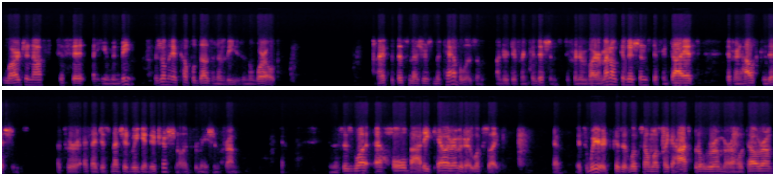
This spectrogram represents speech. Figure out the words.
large enough to fit a human being. There's only a couple dozen of these in the world. Right? But this measures metabolism under different conditions, different environmental conditions, different diets, different health conditions. That's where, as I just mentioned, we get nutritional information from. And this is what a whole body calorimeter looks like. It's weird because it looks almost like a hospital room or a hotel room,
